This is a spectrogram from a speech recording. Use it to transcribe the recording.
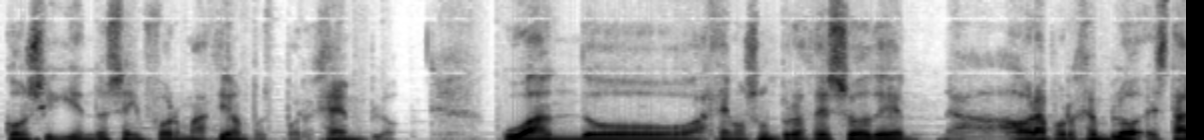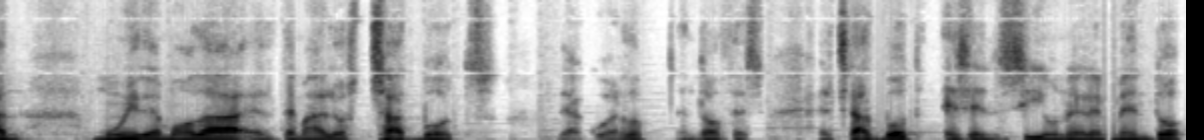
consiguiendo esa información. Pues, por ejemplo, cuando hacemos un proceso de... Ahora, por ejemplo, están muy de moda el tema de los chatbots. ¿De acuerdo? Entonces, el chatbot es en sí un elemento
